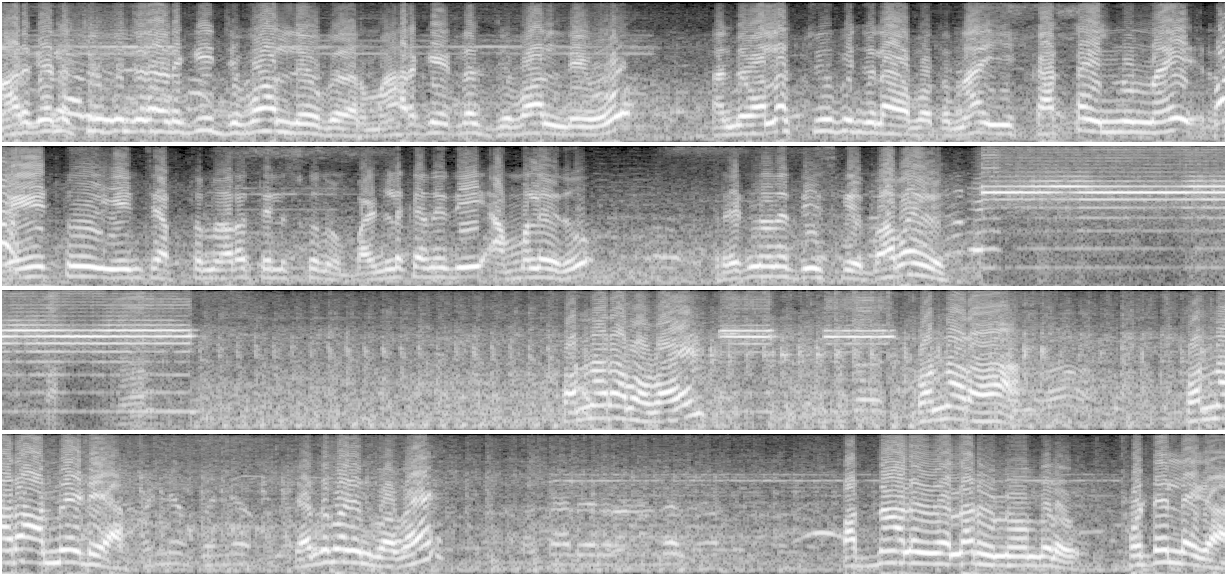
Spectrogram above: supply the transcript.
మార్కెట్లో చూపించడానికి జివాలు లేవు కదా. మార్కెట్లో జివాలు లేవు. అందువల్ల చూపించలేకపోతున్నా. ఈ కట్ట ఎన్ని ఉన్నాయి రేటు ఏం చెప్తున్నారో తెలుసుకుందాం. బండ్లకి అనేది అమ్మలేదు. రిటర్న్ అనేది తీసుకెళ్ళి బాబాయ్. కొన్నారా బాబాయ్? కొన్నారా? కొన్నారా అమ్మేటయా? ఎంత పడింది బాబాయ్? పద్నాలుగు వేల రెండు వందలు. పొట్టేళ్ళేగా?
